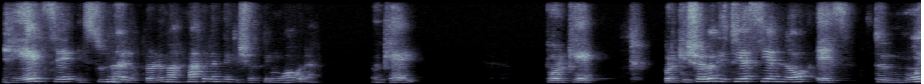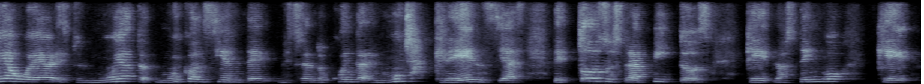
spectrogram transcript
que ese es uno de los problemas más grandes que yo tengo ahora, ¿ok? ¿Por qué? Porque yo lo que estoy haciendo es, estoy muy aware, estoy muy, muy consciente, me estoy dando cuenta de muchas creencias, de todos esos trapitos que los tengo que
